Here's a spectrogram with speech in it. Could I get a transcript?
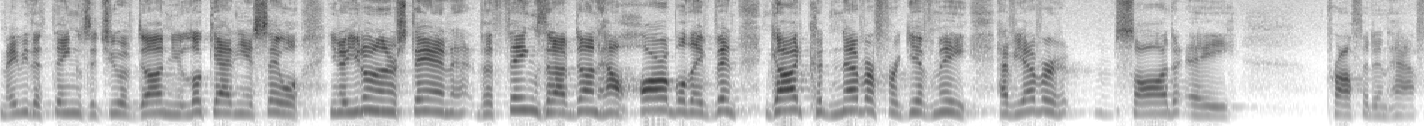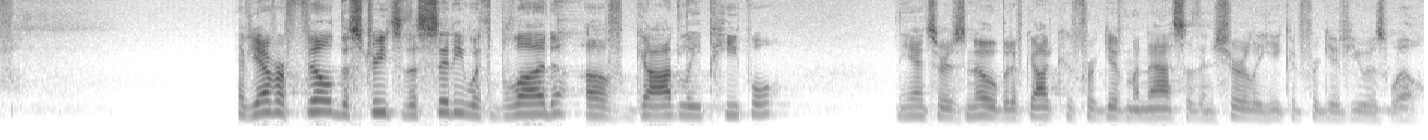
Maybe the things that you have done, you look at and you say, Well, you know, you don't understand the things that I've done, how horrible they've been. God could never forgive me. Have you ever sawed a prophet in half? Have you ever filled the streets of the city with blood of godly people? The answer is no, but if God could forgive Manasseh, then surely he could forgive you as well.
